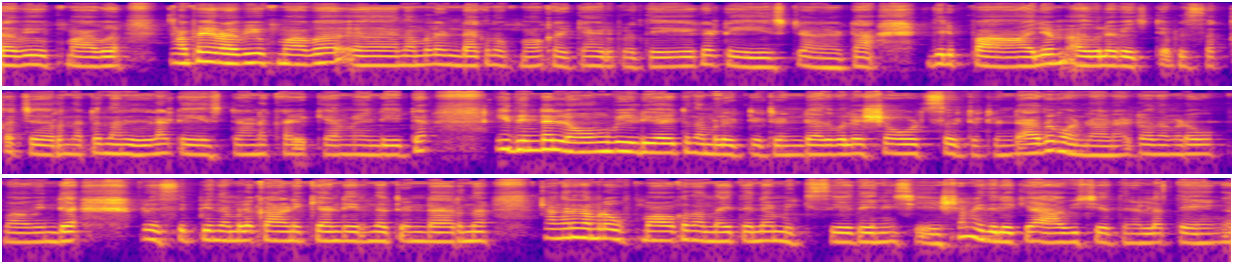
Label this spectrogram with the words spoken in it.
റവി ഉപ്മാവ്. അപ്പോൾ ഈ റവി ഉപ്മാവ് നമ്മൾ ഉണ്ടാക്കുന്ന ഉപ്മാവ് കഴിക്കാൻ ഒരു പ്രത്യേക ടേസ്റ്റാണ് കേട്ടോ. ഇതിൽ പാലും അതുപോലെ വെജിറ്റബിൾസൊക്കെ ചേർന്നിട്ട് നല്ല ടേസ്റ്റാണ് കഴിക്കാൻ വേണ്ടിയിട്ട്. ഇതിന്റെ ലോങ് വീഡിയോ ആയിട്ട് നമ്മൾ ഇട്ടിട്ടുണ്ട്. അതുപോലെ ഷോർട്സ് ഇട്ടിട്ടുണ്ട്. അതുകൊണ്ടാണ് കേട്ടോ നമ്മുടെ ഉപ്മാവിന്റെ റെസിപ്പി നമ്മൾ കാണിക്കാണ്ടിരുന്നിട്ടുണ്ടായിരുന്നു അങ്ങനെ നമ്മുടെ ഉപ്മാവൊക്കെ നന്നായി തന്നെ മിക്സ് ചെയ്തതിന് ശേഷം ഇതിലേക്ക് ആവശ്യത്തിനുള്ള തേങ്ങ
